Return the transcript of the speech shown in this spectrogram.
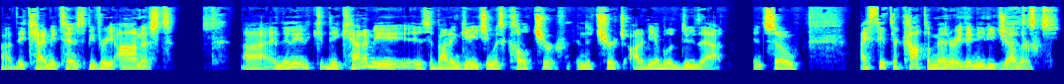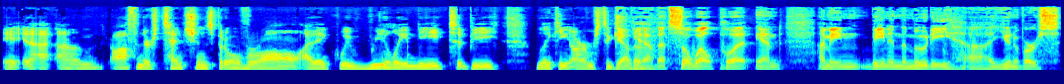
uh, the academy tends to be very honest. Uh, and then the, the academy is about engaging with culture, and the church ought to be able to do that. And so, I think they're complementary. They need each yes. other. And, uh, um, often there's tensions, but overall, I think we really need to be linking arms together. Yeah, that's so well put. And I mean, being in the Moody uh, universe,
